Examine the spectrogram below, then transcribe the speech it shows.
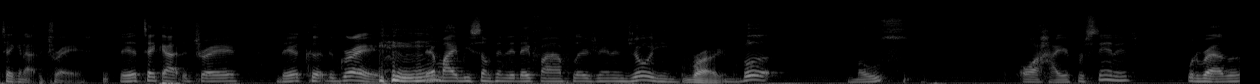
taking out the trash. They'll take out the trash. They'll cut the grass. that might be something that they find pleasure and enjoying. Right. But most or a higher percentage would rather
